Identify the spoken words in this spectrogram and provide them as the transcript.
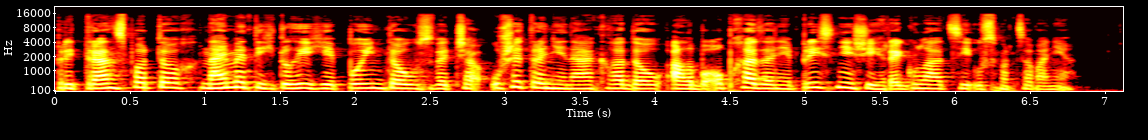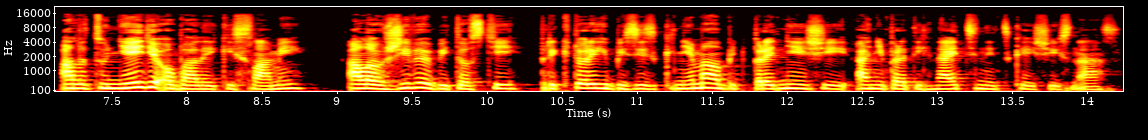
Pri transportoch, najmä tých dlhých, je pointou zväčša ušetrenie nákladov alebo obchádzanie prísnejších regulácií usmrcovania. Ale tu nejde o balíky slamy, ale o živé bytosti, pri ktorých by zisk nemal byť prednejší ani pre tých najcynickejších z nás.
